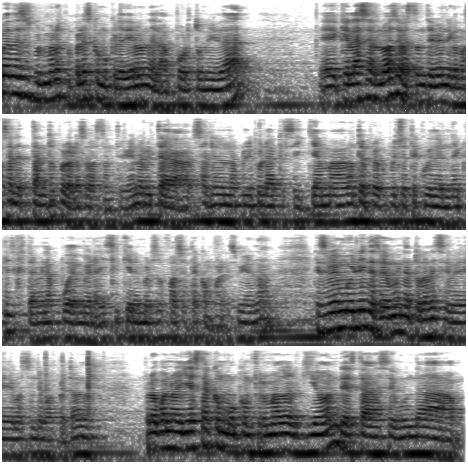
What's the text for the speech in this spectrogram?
fue de sus primeros papeles como que le dieron la oportunidad, eh, que lo hace, lo hace bastante bien, digo, no sale tanto, pero lo hace bastante bien. Ahorita salió una película que se llama No te preocupes, yo te cuido en Netflix, que también la pueden ver ahí si quieren ver su faceta como lesbiana, que se ve muy linda, se ve muy natural y se ve bastante guapetona. Pero bueno, ya está como confirmado el guion de esta segunda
